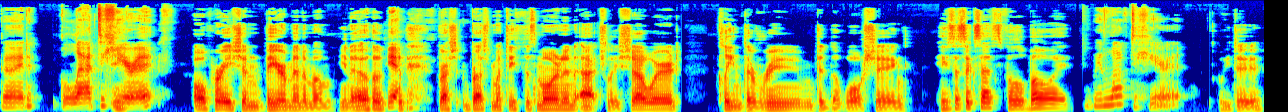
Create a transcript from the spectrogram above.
Good. Glad to hear it. Operation bare minimum, you know? Yeah. Brush brushed my teeth this morning, actually showered, cleaned the room, did the washing. He's a successful boy. We love to hear it. We do.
